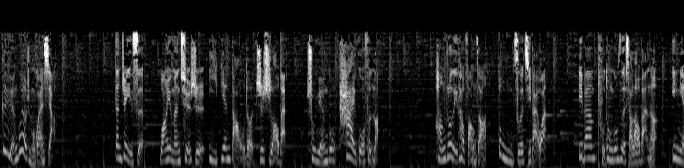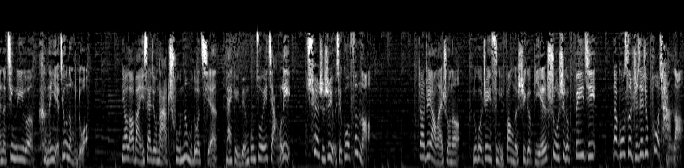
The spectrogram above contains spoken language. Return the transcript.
跟员工有什么关系啊？但这一次，网友们却是一边倒的支持老板，说员工太过分了。杭州的一套房子啊，动辄几百万，一般普通公司的小老板呢，一年的净利润可能也就那么多。你要老板一下就拿出那么多钱来给员工作为奖励，确实是有些过分了。照这样来说呢，如果这一次你放的是一个别墅，是个飞机，那公司直接就破产了。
